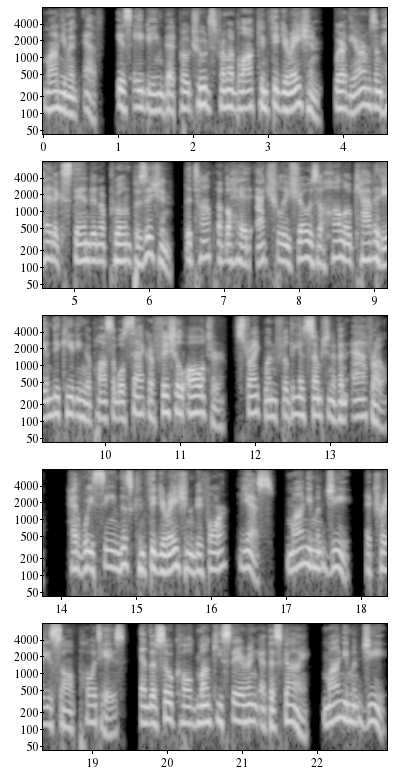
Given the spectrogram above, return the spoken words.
Monument F is a being that protrudes from a block configuration, where the arms and head extend in a prone position. The top of the head actually shows a hollow cavity indicating a possible sacrificial altar. Strike one for the assumption of an afro. Have we seen this configuration before? Yes, Monument G, at Tres Zapotes, and the so-called monkey staring at the sky. Monument G,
